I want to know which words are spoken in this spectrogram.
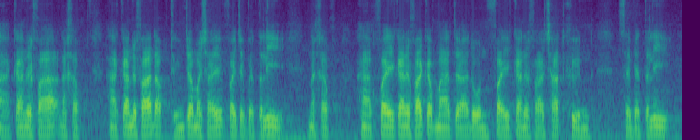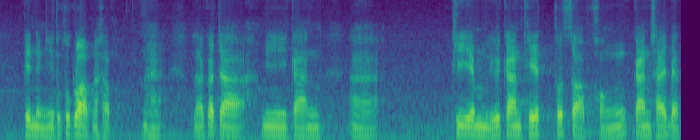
าการไฟฟ้านะครับ หากการไฟฟ้าดับถึงจะมาใช้ไฟจากแบตเตอรี่นะครับ หากไฟการไฟฟ้ากลับมาจะโดนไฟการไฟฟ้าชาร์จคืนใส่แบตเตอรี่ เป็นอย่างนี้ทุกๆ รอบนะครับ นะฮะแล้วก็จะมีการ PM หรือการเทสทดสอบของการใช้แบต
